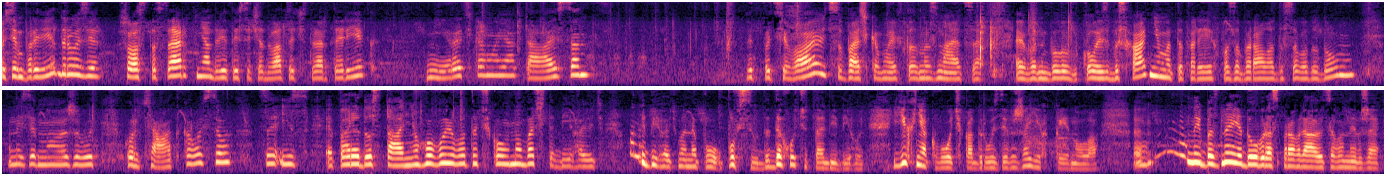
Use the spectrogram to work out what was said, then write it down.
Усім привіт, друзі! 6 серпня 2024 рік. Мірочка моя, Тайсон. Відпочивають собачки мої, хто не знає це. е, Вони були колись безхатніми, тепер я їх позабирала до себе додому. Вони зі мною живуть. Курчатка ось. Це із е, передостаннього виводочку. Ну, бачите, бігають. Вони бігають в мене по, повсюди, де хочуть, там і бігають. Їхня квочка, друзі, вже їх кинула. Е, ну, Вони без неї добре справляються, вони вже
